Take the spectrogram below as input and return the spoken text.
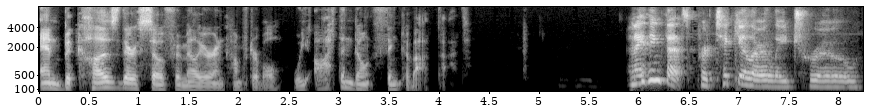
And because they're so familiar and comfortable, we often don't think about that. And I think that's particularly true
